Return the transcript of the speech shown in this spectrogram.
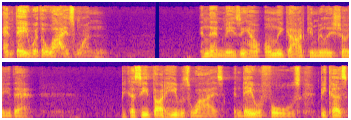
and they were the wise one. Isn't that amazing how only God can really show you that? Because he thought he was wise and they were fools. Because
